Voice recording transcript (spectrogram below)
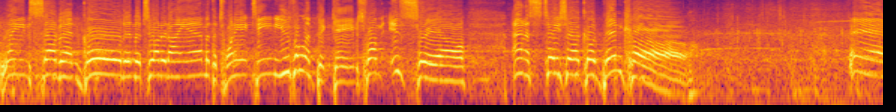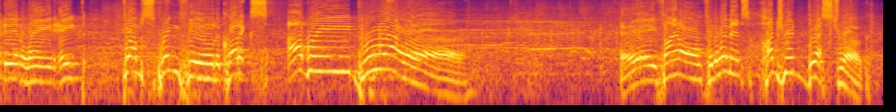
Lane seven, gold in the 200 IM at the 2018 Youth Olympic Games from Israel, Anastasia Gorbenko. And in lane eight, from Springfield Aquatics, Aubrey Brower. A final for the women's 100 breaststroke.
